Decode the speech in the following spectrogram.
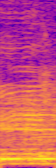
سکینہ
